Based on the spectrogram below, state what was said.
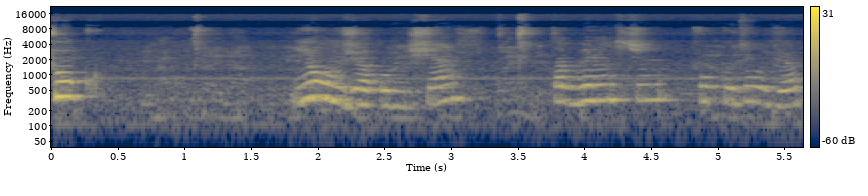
çok iyi olacak onun için. Tabii benim için çok kötü olacak.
